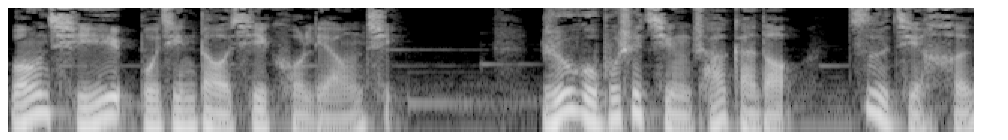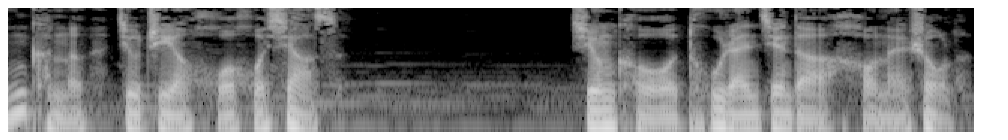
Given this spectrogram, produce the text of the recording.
王琦不禁倒吸一口凉气，如果不是警察赶到，自己很可能就这样活活吓死。胸口突然间的好难受了，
